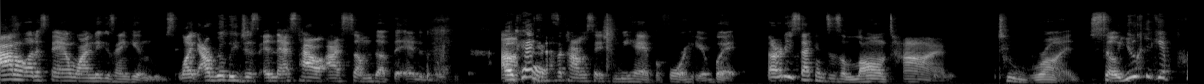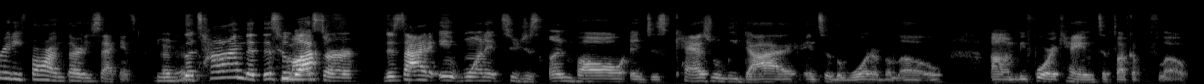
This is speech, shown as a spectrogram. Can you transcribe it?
I don't understand why niggas ain't getting loose. Like I really just, and that's how I summed up the end of the movie. Um, okay, that's a conversation we had before here, but 30 seconds is a long time to run. So you could get pretty far in 30 seconds. Mm-hmm. The time that this Two monster blocks. decided it wanted to just unball and just casually dive into the water below um, before it came to fuck up the flow.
